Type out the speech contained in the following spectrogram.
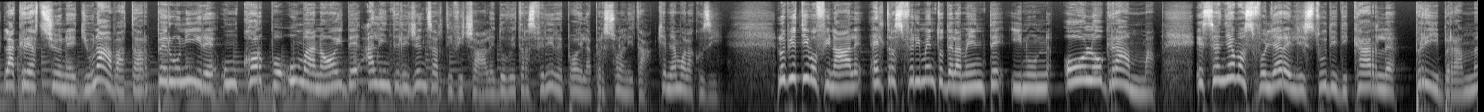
la creazione di un avatar per unire un corpo umanoide all'intelligenza artificiale, dove trasferire poi la personalità, chiamiamola così. L'obiettivo finale è il trasferimento della mente in un ologramma. E se andiamo a sfogliare gli studi di Carl Pribram,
